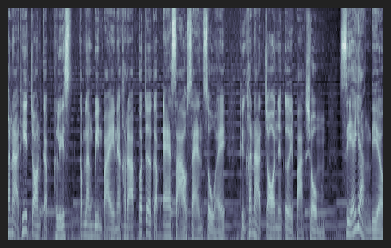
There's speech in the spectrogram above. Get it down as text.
ขณะที่จอห์นกับคริสกำลังบินไปนะครับ ก็เจอกับแอร์สาวแสนสวย ถึงขนาดจอห์นยังเอ่ยปากชม เสียอย่างเดียว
